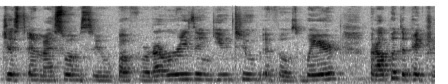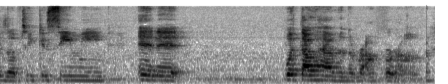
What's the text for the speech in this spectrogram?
just in my swimsuit. But for whatever reason, YouTube, it feels weird. But I'll put the pictures up so you can see me in it without having the romper on.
